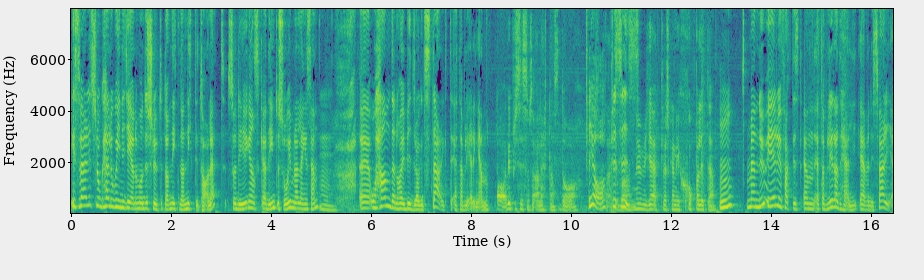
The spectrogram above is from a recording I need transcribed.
I Sverige slog halloween igenom under slutet av 1990-talet. Så det är ju ganska, det är inte så himla länge sedan. Eh, Och handeln har ju bidragit starkt till etableringen. Ja, det är precis som så alla hjärtans dag. Ja, precis. Bara, nu jäklar ska ni shoppa lite. Men nu är det ju faktiskt en etablerad helg även i Sverige.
